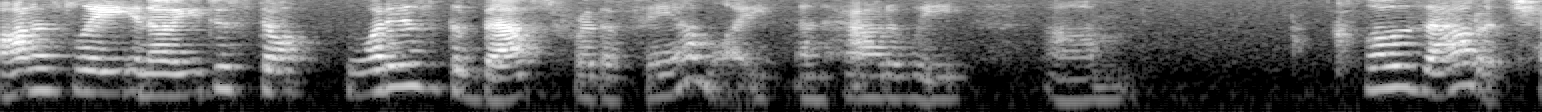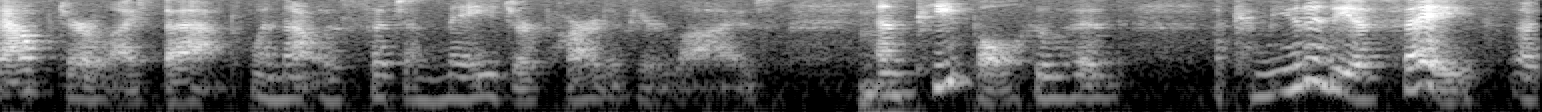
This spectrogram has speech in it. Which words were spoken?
honestly, you know, you just don't. What is the best for the family, and how do we? Um, close out a chapter like that when that was such a major part of your lives and people who had a community of faith a,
